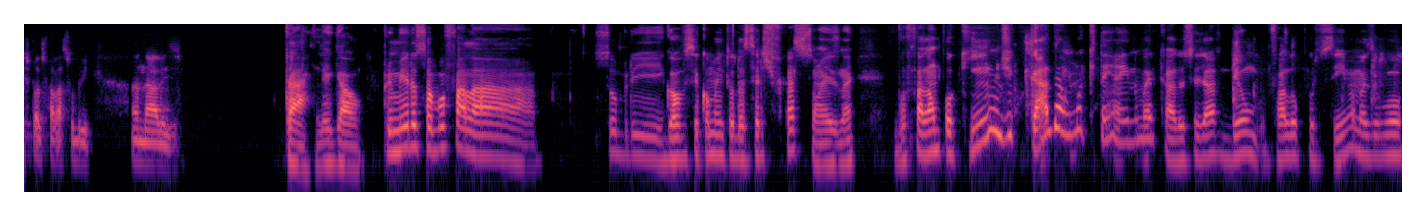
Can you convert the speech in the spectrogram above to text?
você pode falar sobre análise. Tá, legal. Primeiro eu só vou falar sobre, igual você comentou, das certificações, né? Vou falar um pouquinho de cada uma que tem aí no mercado. Você já deu, falou por cima, mas eu vou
